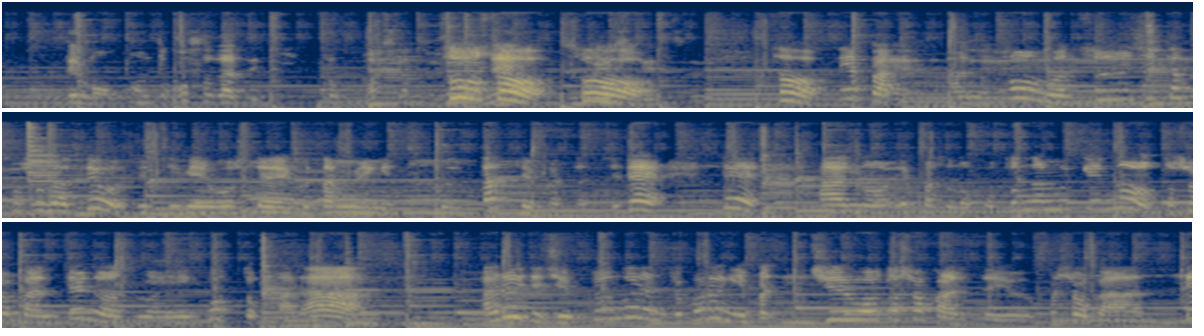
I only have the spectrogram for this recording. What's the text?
えでも本当子育てに特化したというねそうそうそう。そう。やっぱあの本を通じた子育てを実現をしていくために作ったっていう形でであのやっぱその大人向けの図書館っていうのはそのニコットから歩いて10分ぐらいのところにやっぱ中央図書館っていう場所があって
